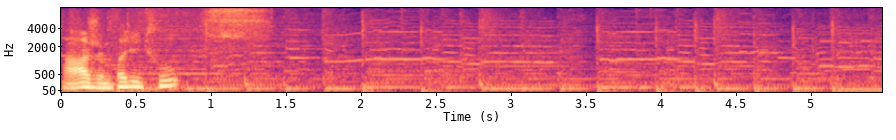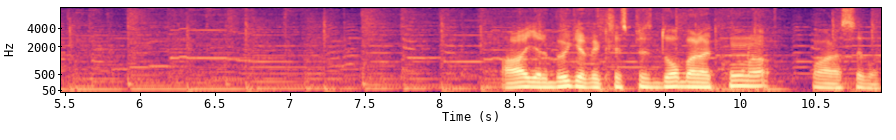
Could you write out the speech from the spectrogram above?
Ah, j'aime pas du tout. Ah, il y a le bug avec l'espèce d'orbe à la con là. Voilà, c'est bon.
